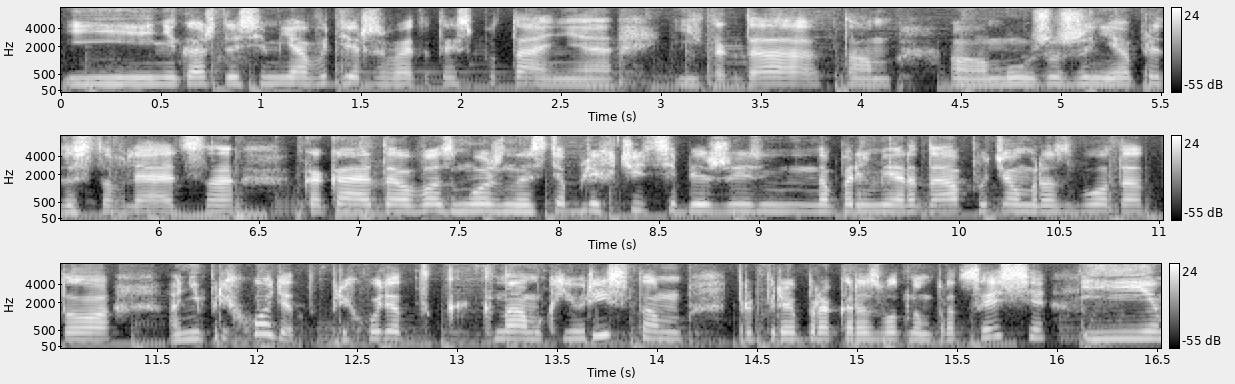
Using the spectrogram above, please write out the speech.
И не каждая семья выдерживает это испытание. И когда там а, мужу, жене предоставляется какая-то возможность облегчить себе жизнь, например, да, путем развода, то они приходят, приходят к нам, к юристам при бракоразводном процессе. И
